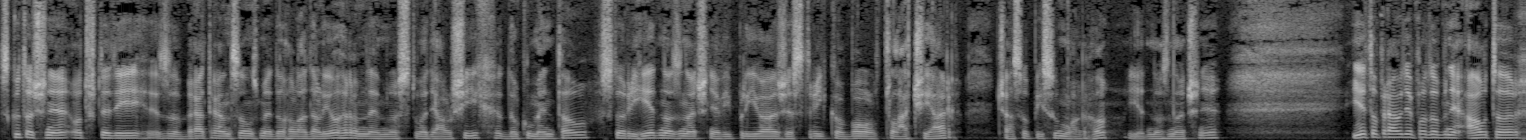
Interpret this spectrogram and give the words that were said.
Skutočne odvtedy s bratrancom sme dohľadali ohromné množstvo ďalších dokumentov, z ktorých jednoznačne vyplýva, že Strýko bol tlačiar časopisu Morho, jednoznačne. Je to pravdepodobne autor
